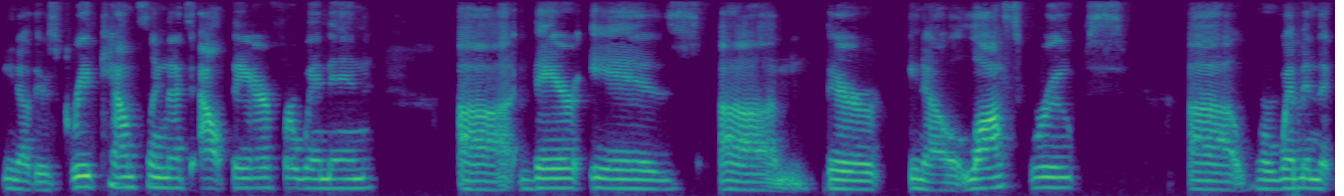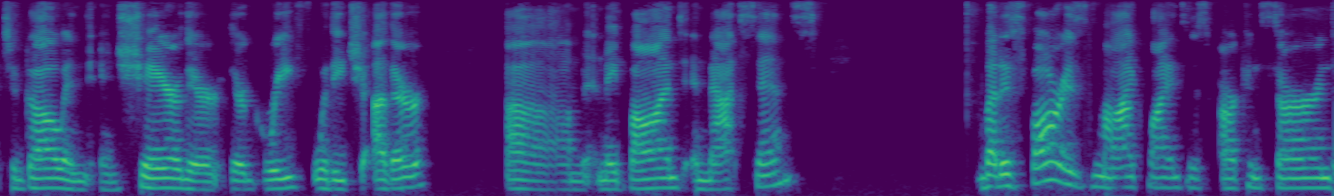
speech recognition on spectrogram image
you know, there's grief counseling that's out there for women. Uh, there is, um, there, you know, loss groups, uh, for women that to go and, and share their, their grief with each other um, and they bond in that sense. But as far as my clients are concerned,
